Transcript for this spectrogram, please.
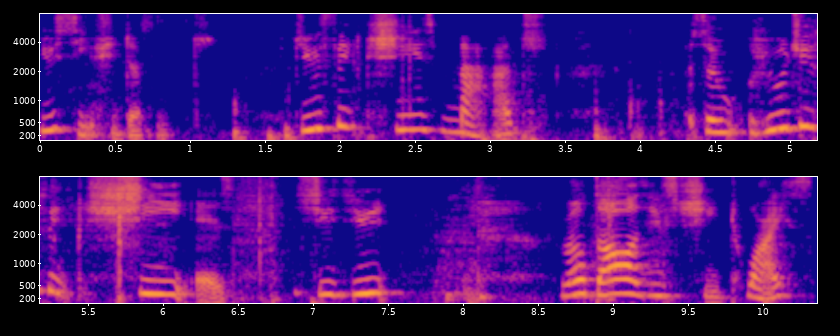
You see if she doesn't. Do you think she's mad? So, who do you think she is? She's you. Well, Dahl's used she twice.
